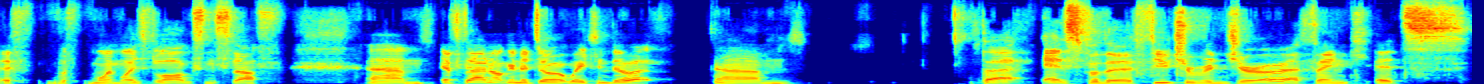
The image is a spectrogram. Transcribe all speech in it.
if with Moi Moi's vlogs and stuff. Um, if they're not going to do it, we can do it. Um, but as for the future of enduro, I think it's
